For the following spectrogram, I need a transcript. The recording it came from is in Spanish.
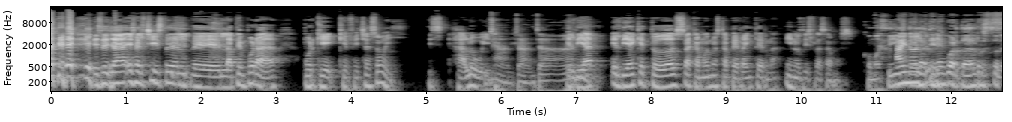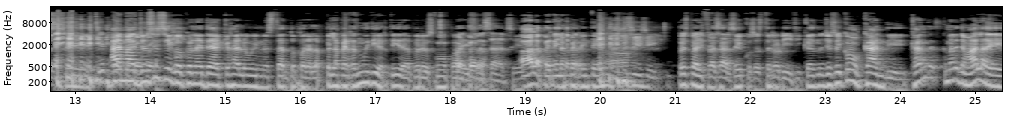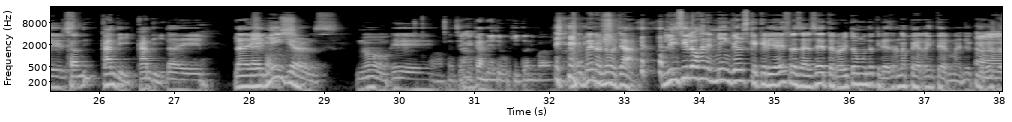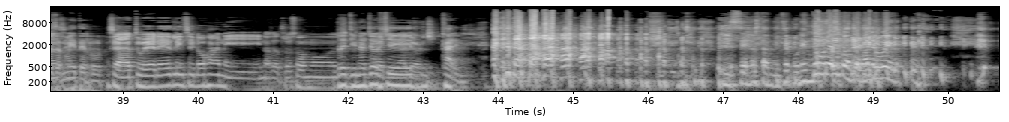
Ese ya es el chiste del- de, la temporada porque ¿qué fecha es hoy? Es Halloween. Chan, chan, chan. El día, el día en que todos sacamos nuestra perra interna y nos disfrazamos. ¿Cómo así? Ay, no, la yo- tienen guardada el resto de la Sí. Además, yo sí sigo con la idea de que Halloween no es tanto para la, la perra es muy divertida, pero es como para ¿Cuál perra? disfrazarse. Ah, la perra La interna. perra interna. Ah. Sí, sí. Pues para disfrazarse de cosas terroríficas. ¿no? Yo soy como Candy. ¿Candy? ¿Cómo le llamaba la de ¿Candy? Candy, Candy, la de la de La Mean. Girls. No, eh No, pensé que Ah. Candy el dibujito animado. ay, bueno, no, ya. Lindsay Lohan en Mean Girls que quería disfrazarse de terror y todo el mundo quería ser una perra interna. Yo quiero Ah, disfrazarme sí. de terror. O sea, tú eres Lindsay Lohan y nosotros somos Regina George Regina George. Karen. Mis senos también se ponen duros cuando va a llover.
